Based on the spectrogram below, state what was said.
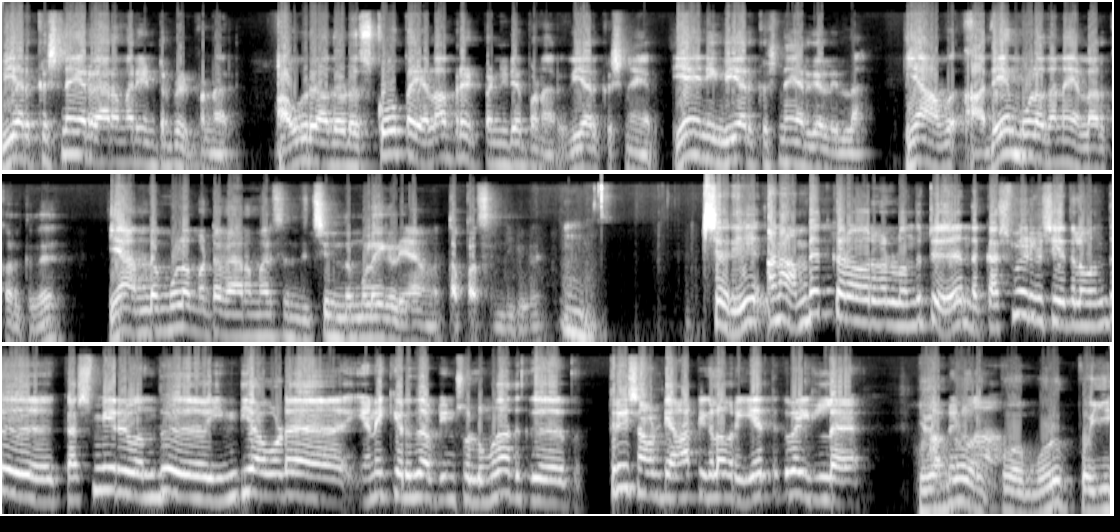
வி ஆர் கிருஷ்ணயர் வேற மாதிரி இன்டர்பிரேட் பண்ணாரு. அவரு அதோட ஸ்கோப்பை எலாபரேட் பண்ணிட்டே போனாரு வி ஆர் கிருஷ்ணயர் ஏன் இன்னைக்கு வி ஆர் கிருஷ்ணயர்கள் இல்ல? ஏன் அவ அதே மூளை தானே எல்லாருக்கும் இருக்குது? ஏன் அந்த மூளை மட்டும் வேற மாதிரி சிந்திச்சு இந்த மூளைகள் ஏன் தப்பா சிந்திக்குது? சரி ஆனா அம்பேத்கர் அவர்கள் வந்துட்டு இந்த காஷ்மீர் விஷயத்துல வந்து காஷ்மீர் வந்து இந்தியாவோட இணைக்கிறது அப்படின்னு சொல்லும்போது அதுக்கு த்ரீ செவன்டி ஆர்டிகள் அவர் ஏத்துக்கவே இல்லை. இது வந்து முழு பொய்.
